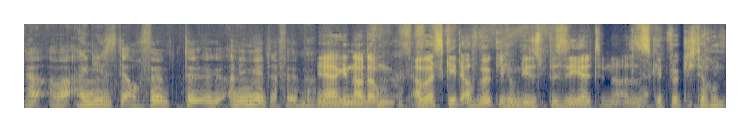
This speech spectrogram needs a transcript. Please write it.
aber eigentlich ist der auch Film, äh, animiert, der Film. ne? Ja, genau darum. Aber es geht auch wirklich um dieses Beseelte. Ne? Also es geht wirklich darum,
